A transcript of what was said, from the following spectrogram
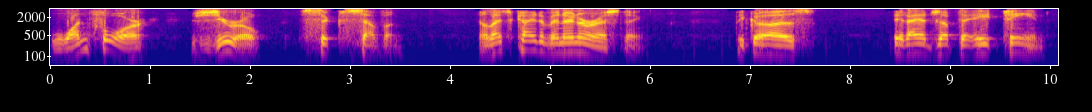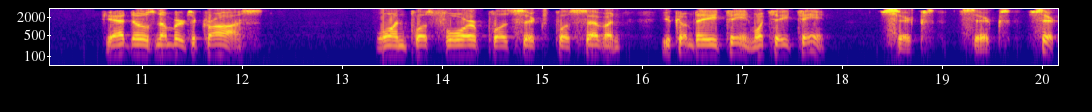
14067. Now that's kind of an interesting because it adds up to 18. If you add those numbers across, 1 plus 4 plus 6 plus 7, you come to 18. What's 18? 6, 6, 6.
